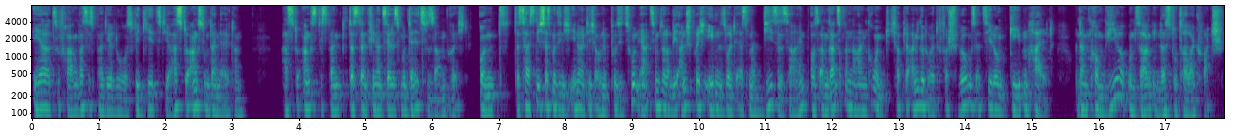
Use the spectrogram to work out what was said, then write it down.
eher zu fragen, was ist bei dir los? Wie geht's dir? Hast du Angst um deine Eltern? Hast du Angst, dass dein, dass dein finanzielles Modell zusammenbricht. Und das heißt nicht, dass man sich nicht inhaltlich auch eine Position ernst nimmt, sondern die Ansprechebene sollte erstmal diese sein, aus einem ganz banalen Grund. Ich habe ja angedeutet, Verschwörungserzählungen geben Halt. Und dann kommen wir und sagen ihnen, das ist totaler Quatsch.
